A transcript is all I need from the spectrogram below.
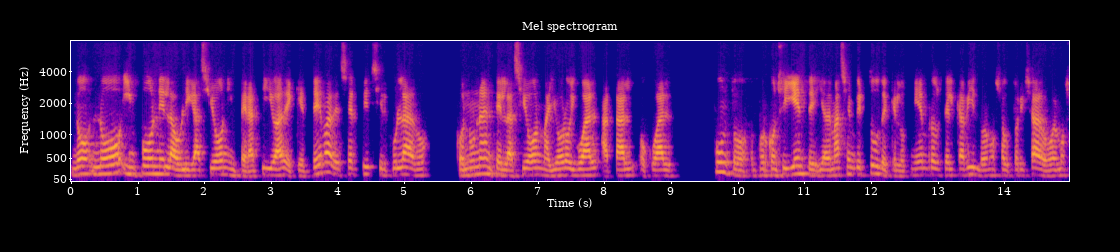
No, no impone la obligación imperativa de que deba de ser circulado con una antelación mayor o igual a tal o cual Punto. Por consiguiente, y además en virtud de que los miembros del Cabildo hemos autorizado o hemos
